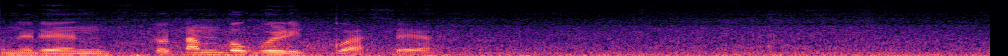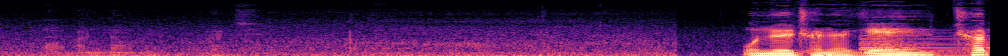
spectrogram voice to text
오늘은 또 땀복을 입고 왔어요. 어, 안 나오네. 그렇지. 오늘 저녁에 첫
